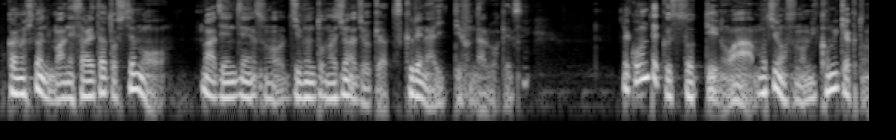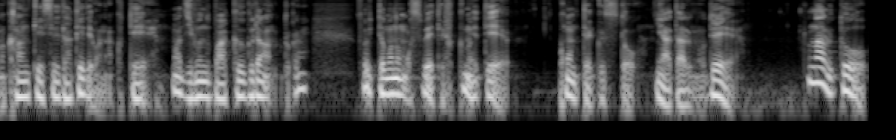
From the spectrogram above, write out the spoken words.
他の人に真似されたとしても、まあ全然その自分と同じような状況は作れないっていうふうになるわけですね。で、コンテクストっていうのは、もちろんその見込み客との関係性だけではなくて、まあ自分のバックグラウンドとかね、そういったものも全て含めてコンテクストに当たるので、となると、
